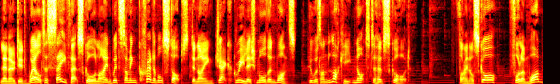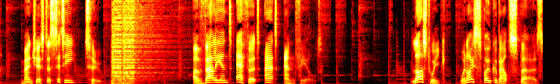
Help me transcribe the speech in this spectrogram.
Leno did well to save that scoreline with some incredible stops, denying Jack Grealish more than once, who was unlucky not to have scored. Final score Fulham 1, Manchester City 2. A valiant effort at Anfield. Last week, when I spoke about Spurs,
